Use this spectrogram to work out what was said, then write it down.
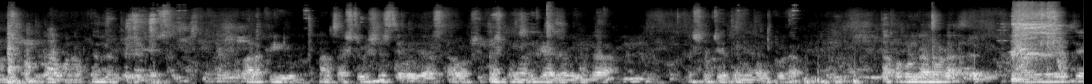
మనస్ఫూర్తిగా మన అభినందన తెలియజేస్తూ వాళ్ళకి నా బెస్ట్ విషయస్ తెలియజేస్తా శ్రీకృష్ణ గారికి అదేవిధంగా కృష్ణ చైతన్య గారికి కూడా తప్పకుండా కూడా ఏదైతే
